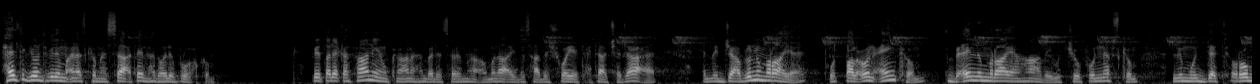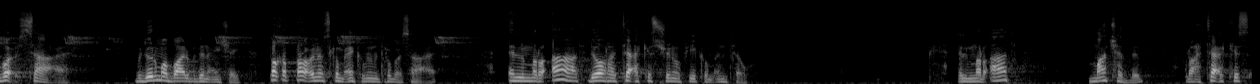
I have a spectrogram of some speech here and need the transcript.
هل تقدرون تقعدون مع نفسكم هالساعتين هذول بروحكم؟ في طريقة ثانية ممكن أنا هم أسويها مع عملائي بس هذا شوية تحتاج شجاعة إن تجابلون مراية وتطلعون عينكم بعين المراية هذه وتشوفون نفسكم لمدة ربع ساعة. بدون موبايل بدون أي شيء. فقط طلعوا نفسكم عينكم لمدة ربع ساعة. المرآة دورها تعكس شنو فيكم أنتم المرآة ما تكذب راح تعكس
